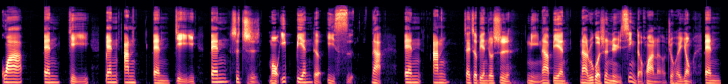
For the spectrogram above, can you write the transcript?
qua bên chị bên anh bên chị bên 是指某一边的意思。那边安在这边就是你那边。那如果是女性的话呢，就会用 anh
